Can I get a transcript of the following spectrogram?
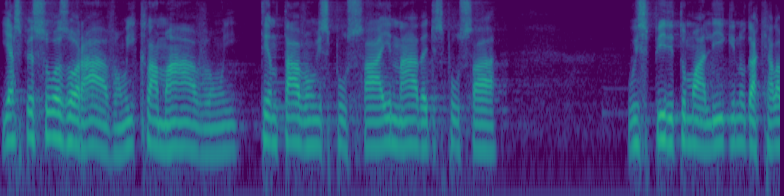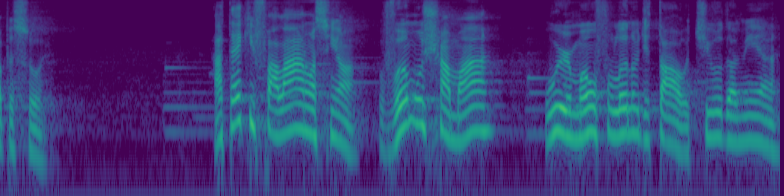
E as pessoas oravam e clamavam e tentavam expulsar, e nada de expulsar o espírito maligno daquela pessoa. Até que falaram assim, ó, vamos chamar o irmão fulano de tal, tio da minha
